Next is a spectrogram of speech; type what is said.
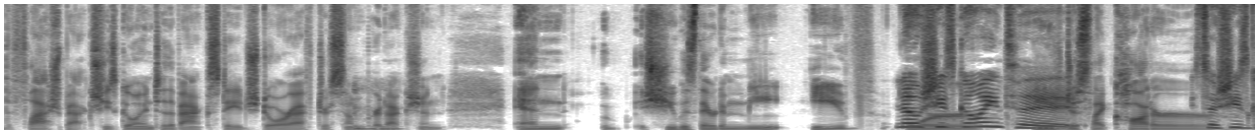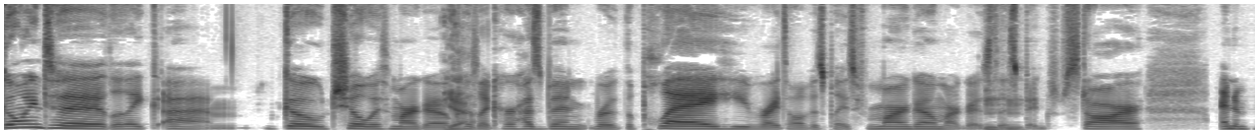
the flashback, she's going to the backstage door after some Mhm. production, and she was there to meet Eve. No, she's going to Eve just like caught her. So she's going to like um go chill with Margot Yeah. because like her husband wrote the play. He writes all of his plays for Margot. Margot's this Mhm. big star, and um,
